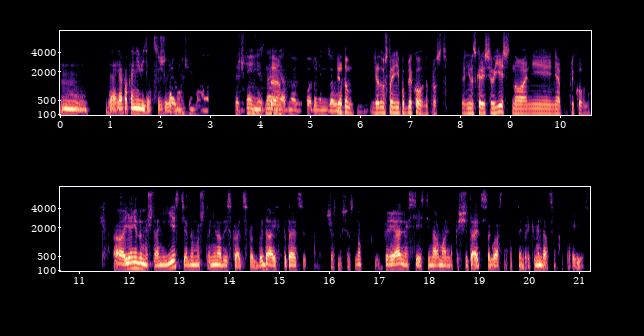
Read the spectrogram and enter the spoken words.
Да, я пока не видел, к сожалению. Очень мало. Точнее, не знаю да. ни одной коду не назову. Я, дум, я думаю, что они не публикованы просто. Они, скорее всего, есть, но они не опубликованы. А, я не думаю, что они есть. Я думаю, что не надо искать. Как бы, да, их пытаются, там, сейчас мы все, но реально сесть и нормально посчитать, согласно вот тем рекомендациям, которые есть.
